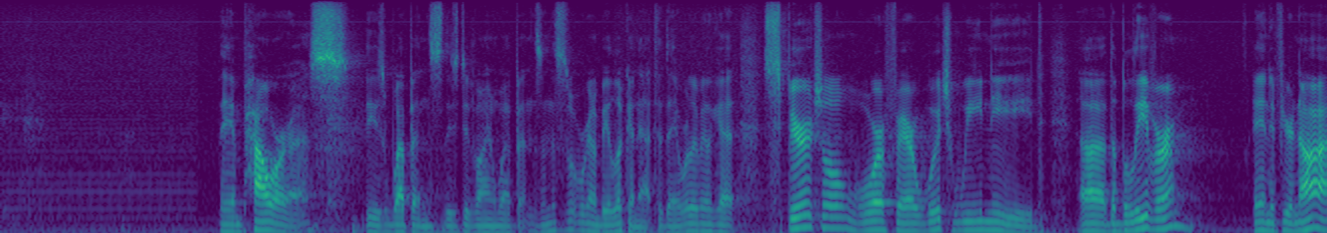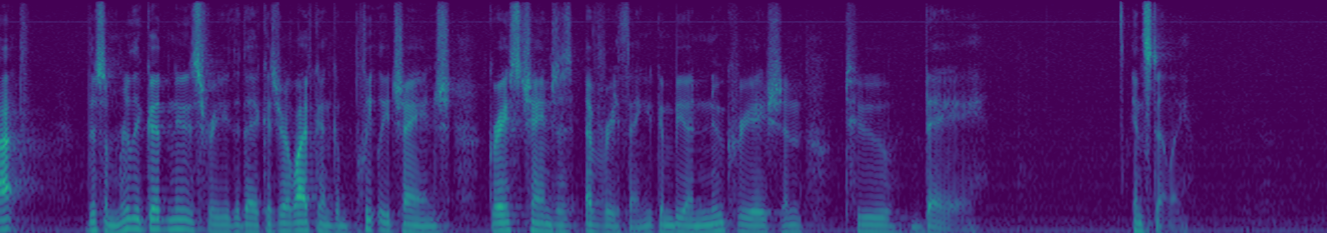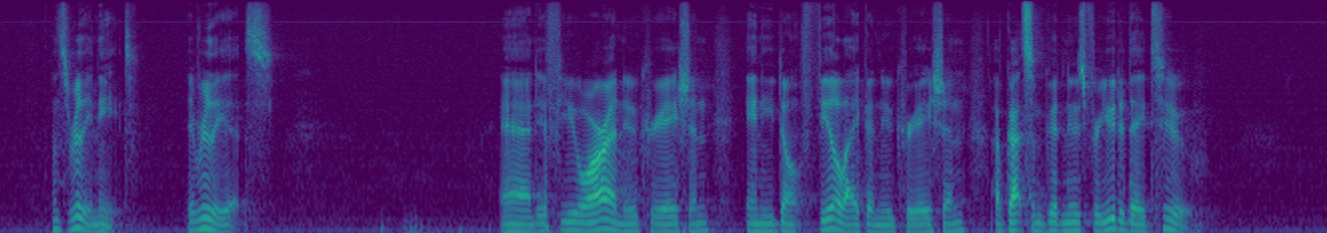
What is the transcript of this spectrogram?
they empower us, these weapons, these divine weapons. And this is what we're going to be looking at today. We're going to look at spiritual warfare, which we need. Uh, the believer, and if you're not, there's some really good news for you today because your life can completely change. Grace changes everything. You can be a new creation today, instantly. That's really neat. It really is. And if you are a new creation and you don't feel like a new creation, I've got some good news for you today, too.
